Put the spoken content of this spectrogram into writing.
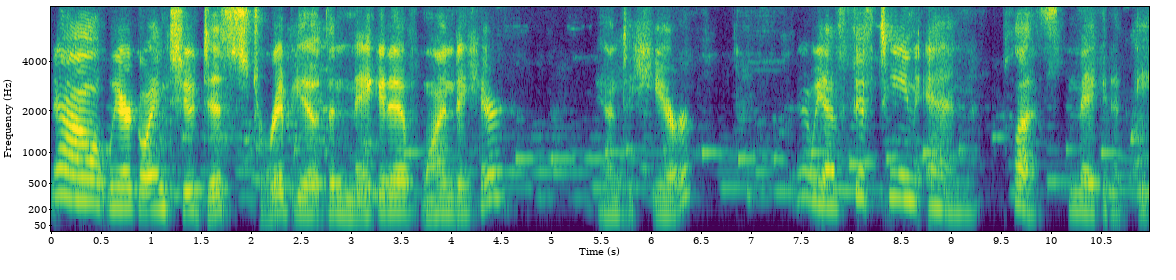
Now we are going to distribute the negative 1 to here and to here. And we have 15n plus negative 8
